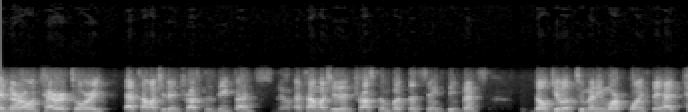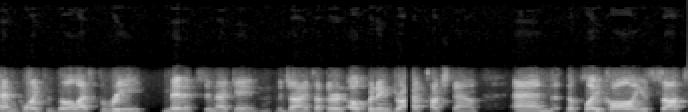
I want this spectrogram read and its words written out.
in their own territory. That's how much he didn't trust his defense. Yep. That's how much he didn't trust them. But the Saints defense don't give up too many more points. They had 10 points until the last three minutes in that game. The mm-hmm. Giants after an opening drive touchdown, and the play calling is sucks.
